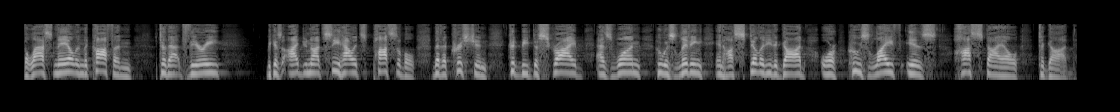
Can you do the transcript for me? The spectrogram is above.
the last nail in the coffin to that theory because I do not see how it's possible that a Christian could be described as one who is living in hostility to God or whose life is hostile to God.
